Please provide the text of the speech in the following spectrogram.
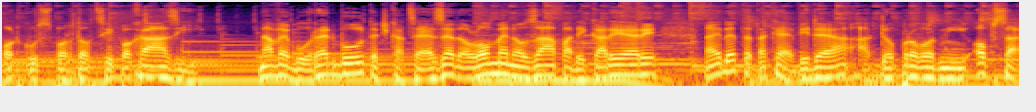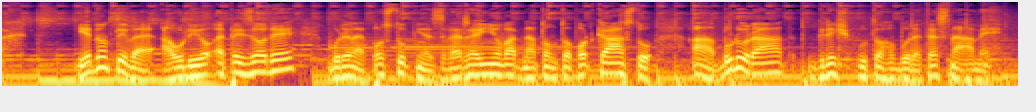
odkud sportovci pochází. Na webu redbull.cz lomeno západy kariéry najdete také videa a doprovodný obsah. Jednotlivé audio epizody budeme postupně zveřejňovat na tomto podcastu a budu rád, když u toho budete s námi.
